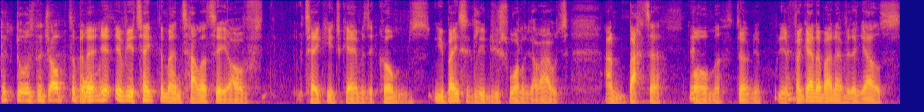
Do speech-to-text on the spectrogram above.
that does the job to Bournemouth if you take the mentality of take each game as it comes, you basically just want to go out and batter Bournemouth, don't you? You forget about everything else.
